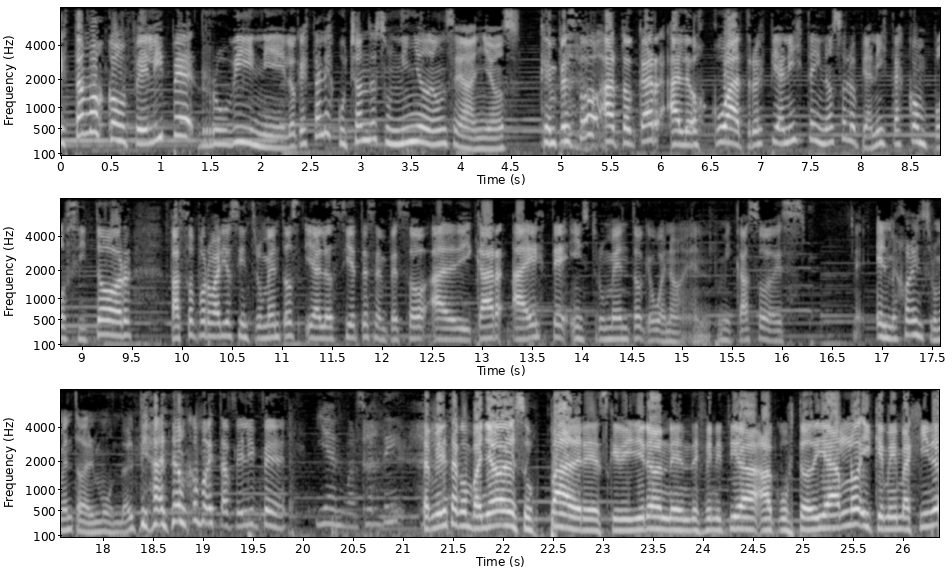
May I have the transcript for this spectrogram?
Estamos con Felipe Rubini. Lo que están escuchando es un niño de 11 años que empezó a tocar a los cuatro. Es pianista y no solo pianista, es compositor. Pasó por varios instrumentos y a los siete se empezó a dedicar a este instrumento que, bueno, en mi caso es el mejor instrumento del mundo, el piano. ¿Cómo está Felipe? Bien, por suerte. También está acompañado de sus padres que vinieron en definitiva a custodiarlo y que me imagino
